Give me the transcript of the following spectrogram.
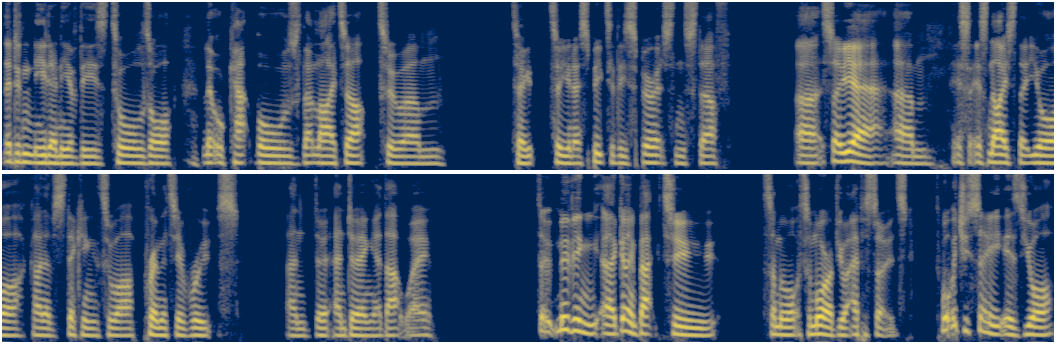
they didn't need any of these tools or little cat balls that light up to um to to you know speak to these spirits and stuff. Uh, so yeah, um, it's it's nice that you're kind of sticking to our primitive roots and do, and doing it that way. So moving, uh, going back to some more some more of your episodes, what would you say is your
